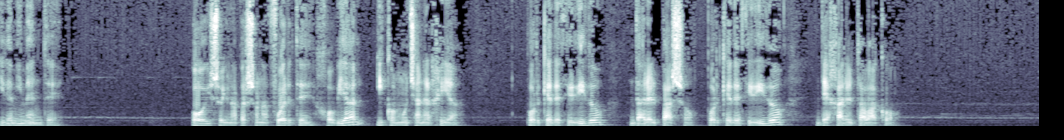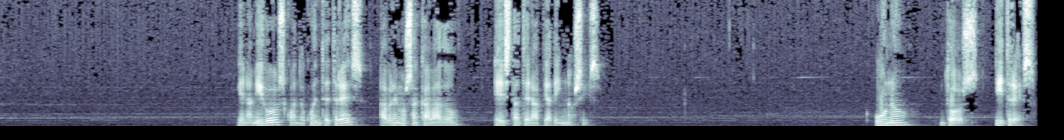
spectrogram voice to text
y de mi mente. Hoy soy una persona fuerte, jovial y con mucha energía, porque he decidido dar el paso, porque he decidido dejar el tabaco. Bien amigos, cuando cuente tres, habremos acabado esta terapia de hipnosis. Uno, dos y tres.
